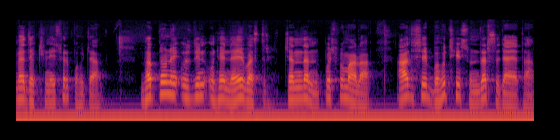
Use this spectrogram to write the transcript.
मैं दक्षिणेश्वर पहुँचा। भक्तों ने उस दिन उन्हें नए वस्त्र, चंदन, पुष्पमाला आदि से बहुत ही सुंदर सजाया था।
